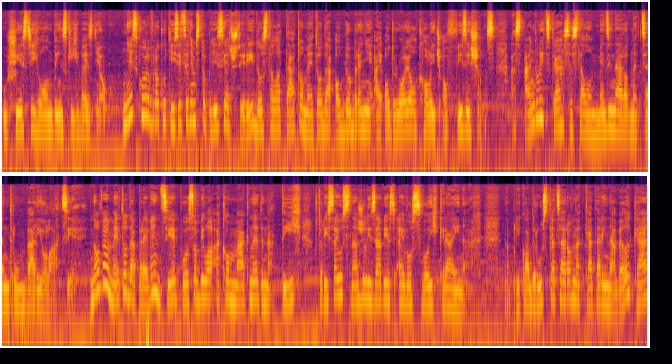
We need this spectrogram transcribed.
u šiestich londýnskych väzňov. Neskôr v roku 1754 dostala táto metóda odobrenie aj od Royal College of Physicians a z Anglicka sa stalo Medzinárodné centrum variolácie. Nová metóda prevencie pôsobila ako magnet na tých, ktorí sa ju snažili zaviesť aj vo svojich krajinách. Napríklad ruská carovna Katarína Veľká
